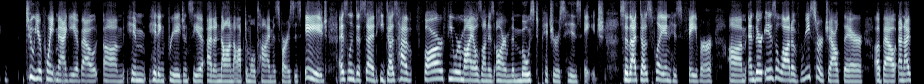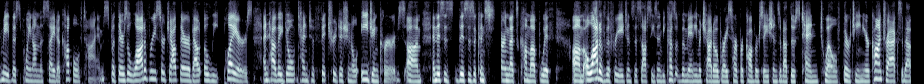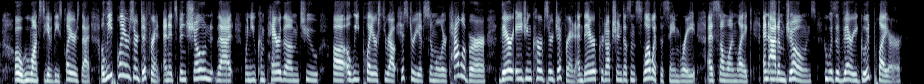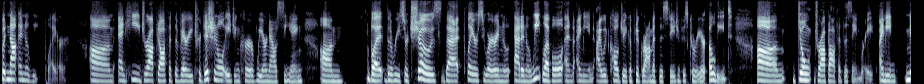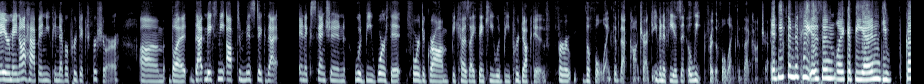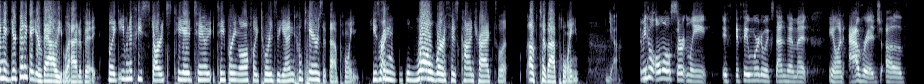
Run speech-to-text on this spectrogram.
to your point, Maggie, about um, him hitting free agency at a non optimal time as far as his age, as Linda said, he does have far fewer miles on his arm than most pitchers his age. So that does play in his favor. Um, and there is a lot of research out there about, and I've made this point on the site a couple of times, but there's a lot of research out there about elite players and how they don't tend to fit traditional aging curves. Um, and this is this is a concern that's come up with um, a lot of the free agents this offseason because of the Manny Machado, Bryce Harper conversations about those 10, 12, 13 year contracts about, oh, who wants to give these players that? Elite players are different. And it's been shown that when you compare them to uh, elite players throughout history of similar caliber, their aging curves are different and their production doesn't slow at the same rate as someone like an Adam Jones, who was a very good player, but not an elite player um, and he dropped off at the very traditional aging curve we are now seeing. Um, but the research shows that players who are in at an elite level, and I mean, I would call Jacob Degrom at this stage of his career elite, um, don't drop off at the same rate. I mean, may or may not happen. You can never predict for sure. Um, but that makes me optimistic that an extension would be worth it for DeGrom because I think he would be productive for the full length of that contract, even if he isn't elite for the full length of that contract. And even if he isn't, like at the end, you gonna you're gonna get your value out of it. Like even if he starts ta- ta- tapering off like towards the end, who cares at that point? He's Right. been well worth his contract up to that point. Yeah. I mean, he'll almost certainly, if if they were to extend him at, you know, an average of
